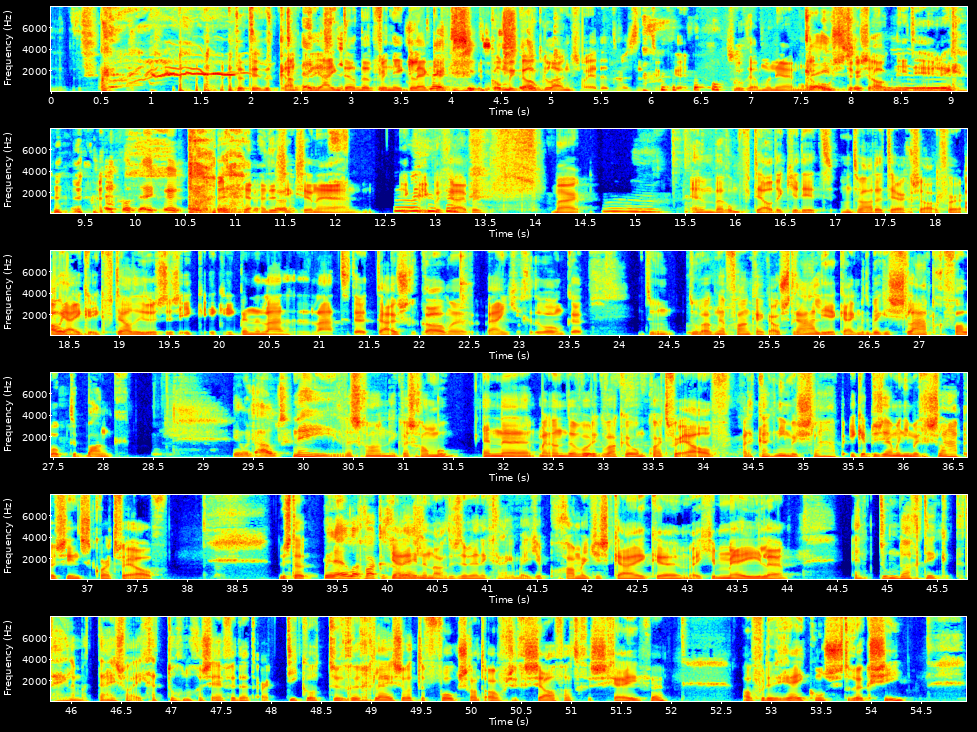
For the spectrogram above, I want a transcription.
dat, dat, kan. Ja, ik dacht, dat vind ik lekker. Dan kom ik ook langs, maar dat was natuurlijk, sloeg helemaal nergens. De oesters ook niet, Erik. ja, dus ik zei, nou ja, ik, ik begrijp het. Maar en waarom vertelde ik je dit? Want we hadden het ergens over. Oh ja, ik, ik vertelde je dus. Dus ik, ik, ik ben laat, laat thuis gekomen, wijntje gedronken. Toen, toen wou ik naar Frankrijk, Australië kijken. Maar toen ben ik in slaap gevallen op de bank. Je wordt oud. Nee, het was gewoon, ik was gewoon moe. En, eh, maar dan, dan word ik wakker om kwart voor elf. Maar dan kan ik niet meer slapen. Ik heb dus helemaal niet meer geslapen sinds kwart voor elf. Dus dat, Ben je heel erg wakker ja, de geweest? hele nacht. Dus dan ben ik, ga ik een beetje programma's kijken, een beetje mailen. En toen dacht ik, dat hele Matthijs wel, ik ga toch nog eens even dat artikel teruglezen wat de Volkskrant over zichzelf had geschreven. Over de reconstructie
